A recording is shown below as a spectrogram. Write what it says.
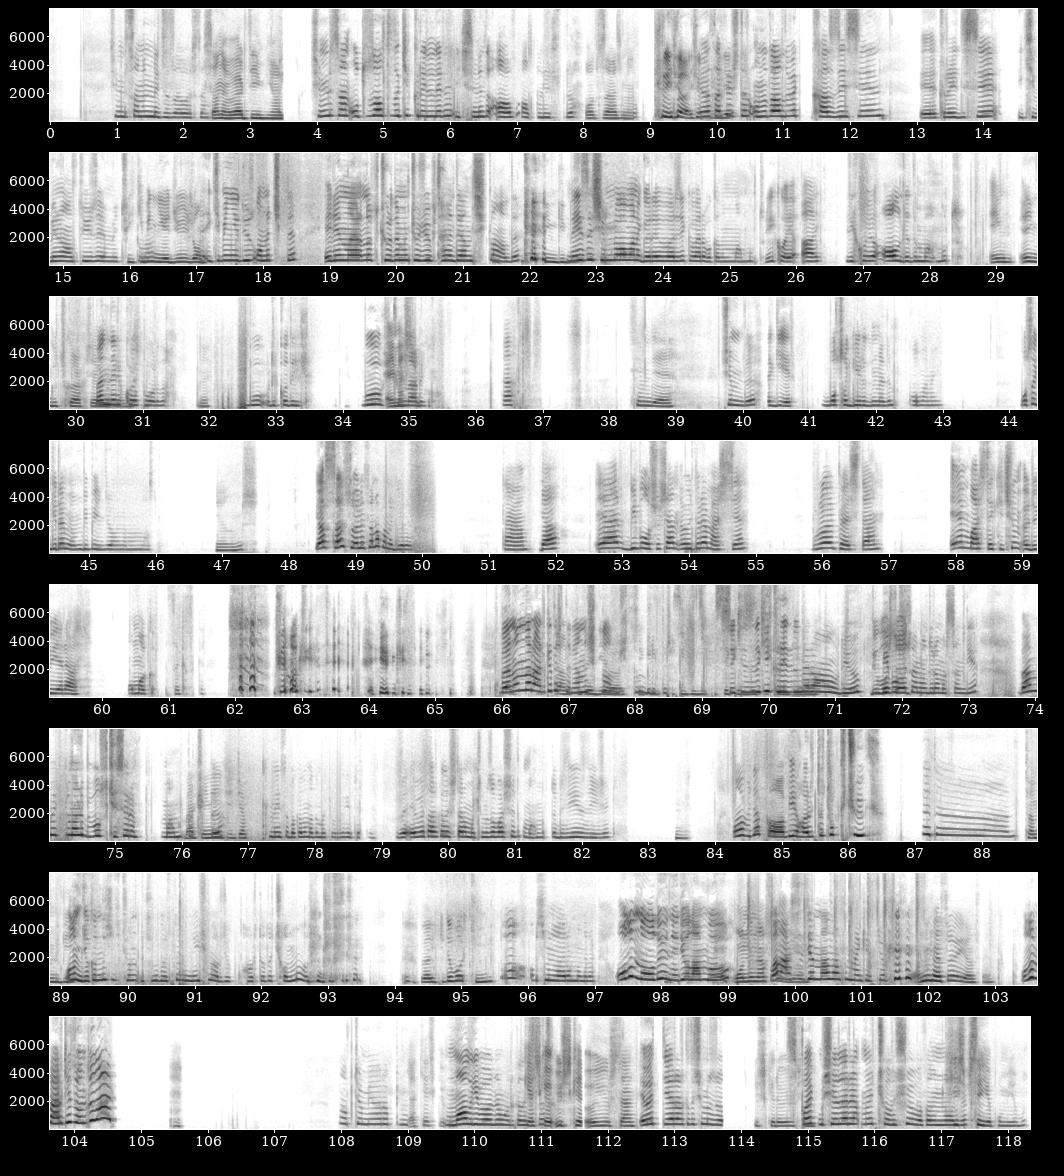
Şimdi sana ne ceza versem. Sana verdiğim ya. Şimdi sen 36'daki kredilerin ikisini de al. Altlı üstlü. 30 mı? Kredi açıp Evet arkadaşlar onu da aldı ve Kazesi'nin e, kredisi 2600'e mi çıktı? lan? 2710. Ve 2710'a çıktı. Elinin ayağına tükürdüğümün çocuğu bir tane de yanlışlıkla aldı. Neyse şimdi o bana görev verecek. Ver bakalım Mahmut. Rico'ya ay. Rico'yu al dedim Mahmut. En en güçlü karakter. Ben de Rico yok bu arada. Ne? Bu Rico değil. Bu hükümdar Rico. Heh. Şimdi Şimdi gir. boss'a girmedim. O bana. Boss'a giremiyorum. Bir bilgi oynamam lazım. Yazmış. Ya sen söylesene bana görev. Tamam. Ya eğer bir boss'u sen öldüremezsin. Brawl Pass'ten en baştaki tüm ödülleri al. O mak sakı sakı. Ben onları arkadaşlar Tamam, yanlışlıkla almıştım. Biriktir. sekiz- 8'deki kredileri al diyor. Bir Bir, boss boss öl- sen öldüremezsen diye. Ben büyük ihtimalle bir boss keserim. Mahmut da Ben çıktı. seni izleyeceğim. Neyse bakalım hadi maçımızı geçelim. Ve evet arkadaşlar maçımıza başladık. Mahmut da bizi izleyecek. Ama bir dakika abi harita çok küçük. Neden? Tam bir Oğlum yakındaki çanın içini gösterin ne işime yarayacak? Haritada çan mı var? belki de var kim bilir. Aa, Bismillahirrahmanirrahim. Oğlum ne oluyor? Ne diyor lan bu? Onu nasıl Valla siz canını azaltın ben keseceğim. Onu nasıl oynuyorsun sen? Oğlum herkes öldü lan. Ne yapacağım ya Rabbim? Ya keşke Mal gibi öldüm arkadaşlar. keşke üç kere ölürsen. Evet diğer arkadaşımız da Üç kere ölürsen. Spike bir şeyler yapmaya çalışıyor bakalım ne olacak. hiçbir şey yapamıyor ama.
